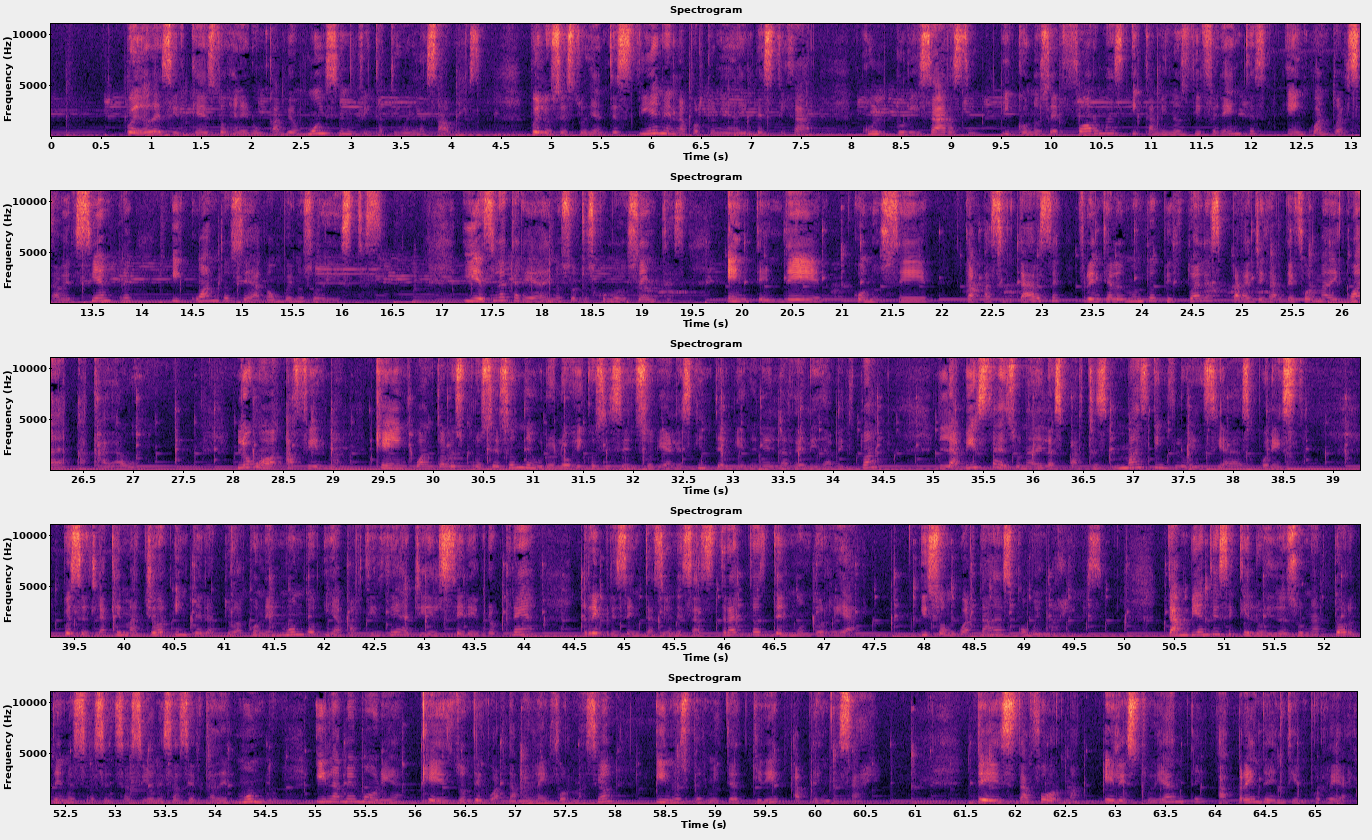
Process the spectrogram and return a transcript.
Puedo decir que esto generó un cambio muy significativo en las aulas, pues los estudiantes tienen la oportunidad de investigar, culturizarse y conocer formas y caminos diferentes en cuanto al saber siempre y cuándo se haga un buen uso de estas. Y es la tarea de nosotros como docentes, entender, conocer, capacitarse frente a los mundos virtuales para llegar de forma adecuada a cada uno. Luego afirma que en cuanto a los procesos neurológicos y sensoriales que intervienen en la realidad virtual, la vista es una de las partes más influenciadas por esta pues es la que mayor interactúa con el mundo y a partir de allí el cerebro crea representaciones abstractas del mundo real y son guardadas como imágenes. También dice que el oído es un actor de nuestras sensaciones acerca del mundo y la memoria, que es donde guardamos la información y nos permite adquirir aprendizaje. De esta forma, el estudiante aprende en tiempo real.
